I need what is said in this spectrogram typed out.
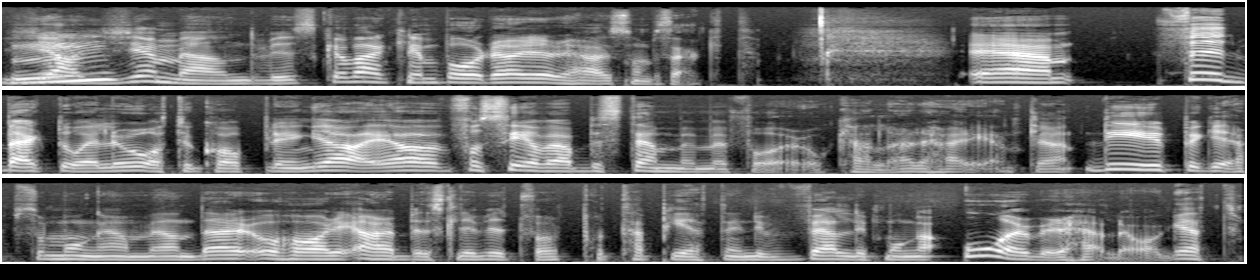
Mm. Jajamän, vi ska verkligen borra i det här som sagt. Feedback då, eller återkoppling, ja, jag får se vad jag bestämmer mig för att kalla det här egentligen. Det är ett begrepp som många använder och har i arbetslivet varit på tapeten i väldigt många år vid det här laget.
